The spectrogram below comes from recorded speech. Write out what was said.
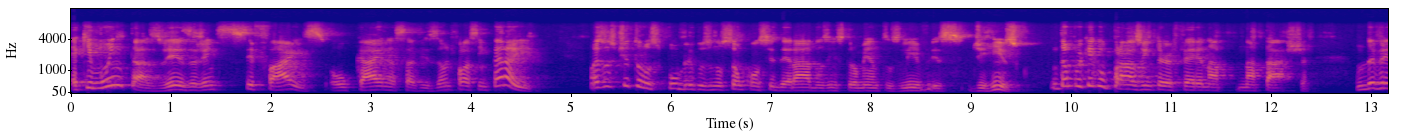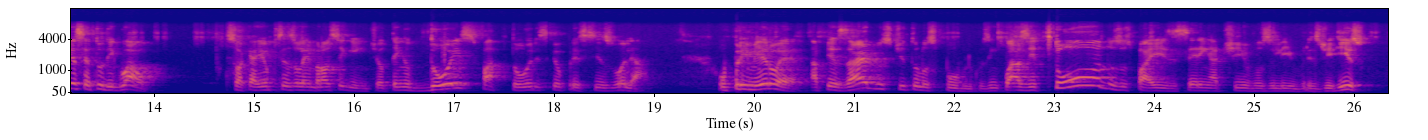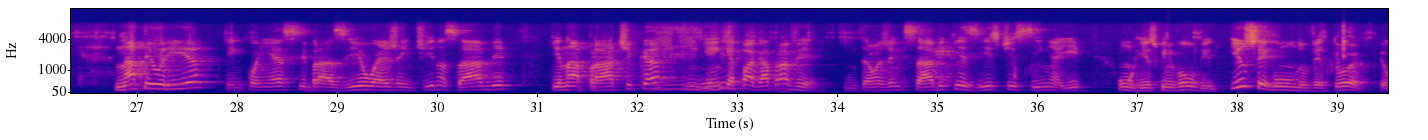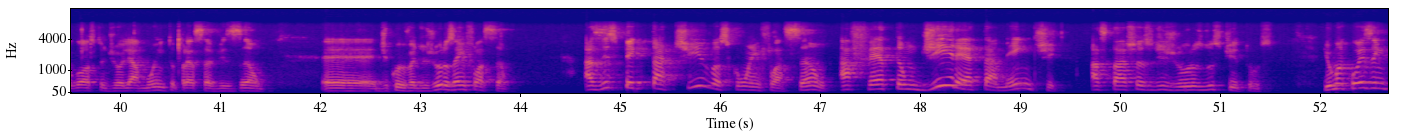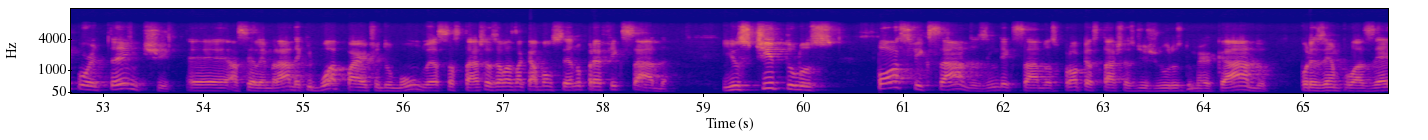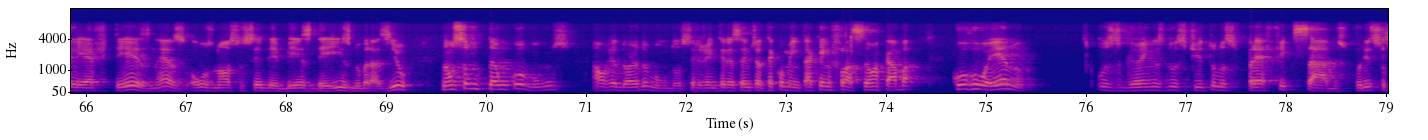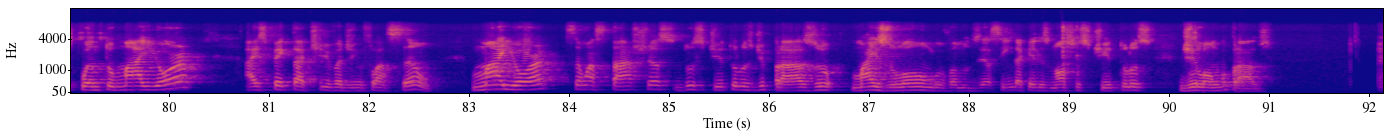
é que muitas vezes a gente se faz ou cai nessa visão de falar assim: peraí, mas os títulos públicos não são considerados instrumentos livres de risco? Então por que, que o prazo interfere na, na taxa? Não deveria ser tudo igual? Só que aí eu preciso lembrar o seguinte: eu tenho dois fatores que eu preciso olhar. O primeiro é, apesar dos títulos públicos em quase todos os países serem ativos livres de risco, na teoria, quem conhece Brasil, Argentina sabe que na prática ninguém quer pagar para ver. Então a gente sabe que existe sim aí um risco envolvido. E o segundo vetor, que eu gosto de olhar muito para essa visão é, de curva de juros, é a inflação. As expectativas com a inflação afetam diretamente as taxas de juros dos títulos. E uma coisa importante é, a ser lembrada é que boa parte do mundo essas taxas elas acabam sendo pré-fixadas. E os títulos pós-fixados, indexados às próprias taxas de juros do mercado, por exemplo, as LFTs, né, ou os nossos CDBs DIs no Brasil, não são tão comuns ao redor do mundo. Ou seja, é interessante até comentar que a inflação acaba corroendo os ganhos dos títulos pré-fixados. Por isso, quanto maior a expectativa de inflação, maior são as taxas dos títulos de prazo mais longo, vamos dizer assim, daqueles nossos títulos de longo prazo.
